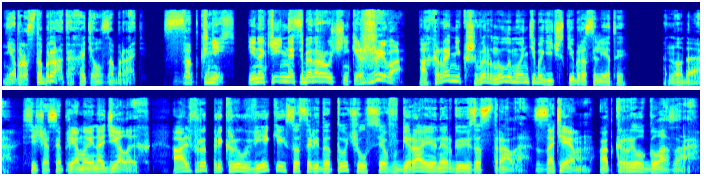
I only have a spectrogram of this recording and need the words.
«Я просто брата хотел забрать». «Заткнись и накинь на себя наручники, живо!» Охранник швырнул ему антимагические браслеты. «Ну да, сейчас я прямо и надел их». Альфред прикрыл веки, сосредоточился, вбирая энергию из астрала. Затем открыл глаза.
